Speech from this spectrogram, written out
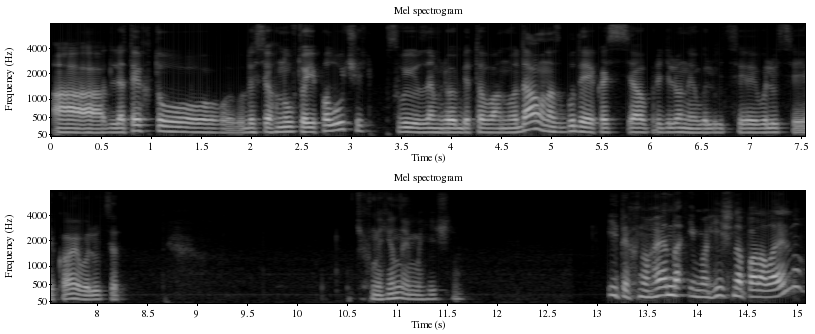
А для тих, хто досягнув, то і получить свою землю обітовану. Да, у нас буде якась определена еволюція. Еволюція яка? Еволюція техногенна і магічна. І техногенна, і магічна паралельно?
